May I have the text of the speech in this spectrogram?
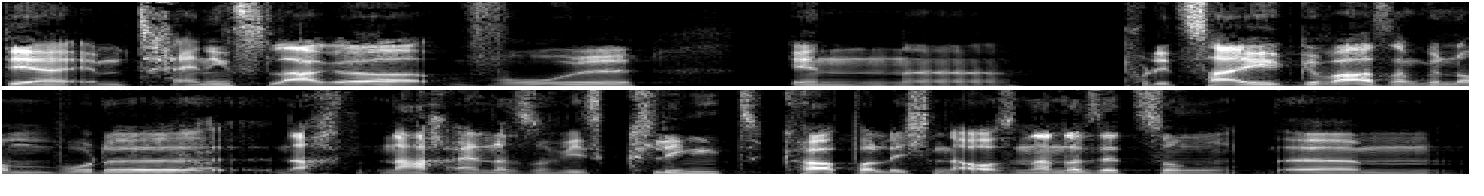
der im Trainingslager wohl in äh, Polizeigewahrsam genommen wurde, nach, nach einer, so wie es klingt, körperlichen Auseinandersetzung. Ähm,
